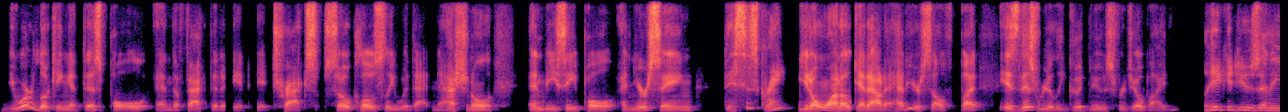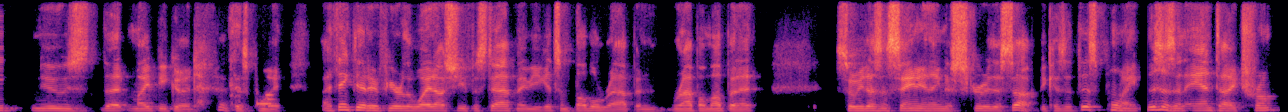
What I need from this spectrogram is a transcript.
you are looking at this poll and the fact that it, it tracks so closely with that national NBC poll, and you're saying, this is great. You don't want to get out ahead of yourself, but is this really good news for Joe Biden? He could use any news that might be good at this point. I think that if you're the White House chief of staff, maybe you get some bubble wrap and wrap him up in it so he doesn't say anything to screw this up. Because at this point, this is an anti Trump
